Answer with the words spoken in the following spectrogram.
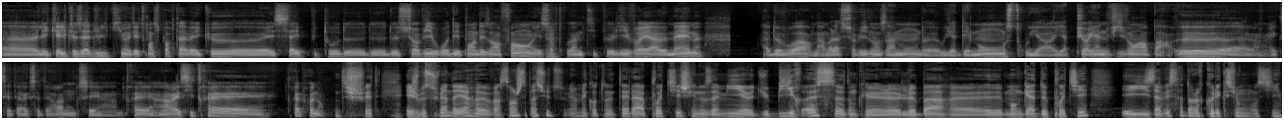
Euh, les quelques adultes qui ont été transportés avec eux euh, essayent plutôt de, de- de survivre aux dépens des enfants et se retrouvent un petit peu livrés à eux-mêmes, à devoir ben voilà, survivre dans un monde où il y a des monstres, où il n'y a, a plus rien de vivant à part eux, euh, etc., etc. Donc c'est un, un récit très, très prenant. Chouette. Et je me souviens d'ailleurs, euh, Vincent, je sais pas si tu te souviens, mais quand on était là à Poitiers chez nos amis euh, du Beer Us, donc le, bar manga de Poitiers, et ils avaient ça dans leur collection aussi.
